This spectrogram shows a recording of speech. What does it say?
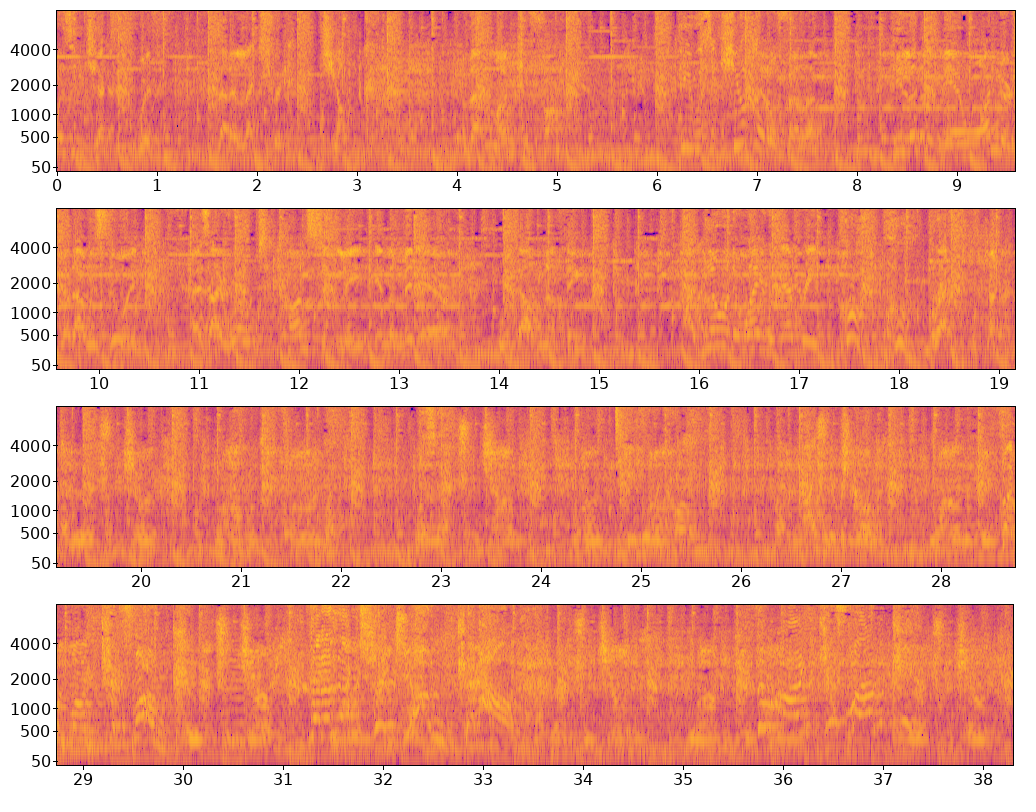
was injected with that electric junk, that monkey funk. He was a cute little fella. He looked at me and wondered what I was doing as I wrote constantly in the midair without nothing. I blew it away with every whew, whew, breath. what? What's that? Do you hear it calling? I hear it calling. The monk is monk. That electric junk. come on. The monk is monk.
